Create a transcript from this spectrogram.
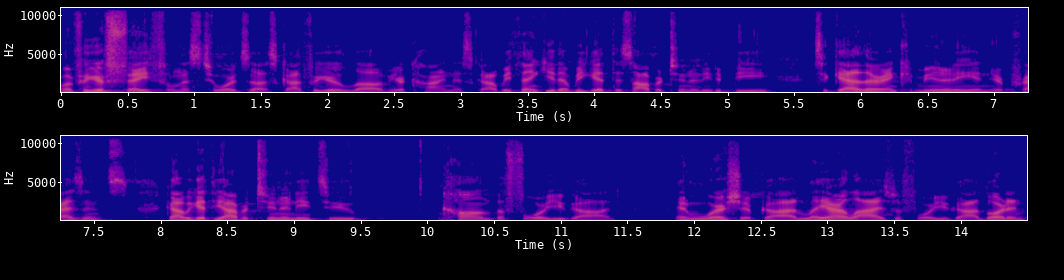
Lord, for your faithfulness towards us, God, for your love, your kindness, God. We thank you that we get this opportunity to be together in community in your presence. God, we get the opportunity to come before you, God, and worship, God. Lay our lives before you, God. Lord, and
